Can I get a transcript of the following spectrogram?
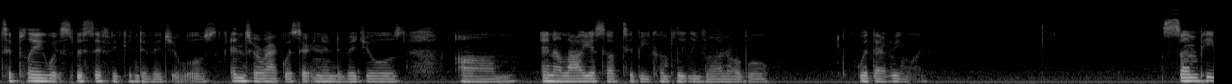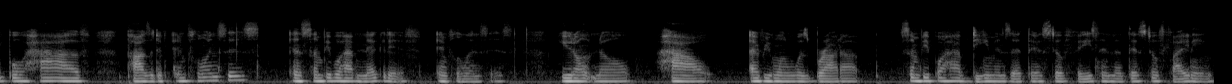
to play with specific individuals, interact with certain individuals, um, and allow yourself to be completely vulnerable with everyone. Some people have positive influences, and some people have negative influences. You don't know how everyone was brought up. Some people have demons that they're still facing, that they're still fighting.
